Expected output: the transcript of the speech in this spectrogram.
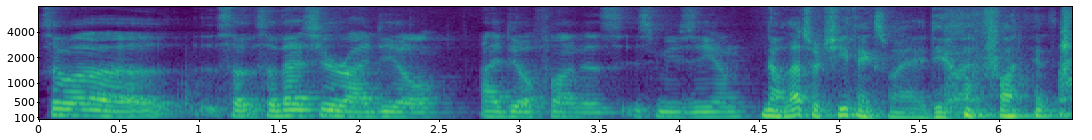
So, uh, so so that's your ideal ideal fun is, is museum. No, that's what she thinks my ideal fund is.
